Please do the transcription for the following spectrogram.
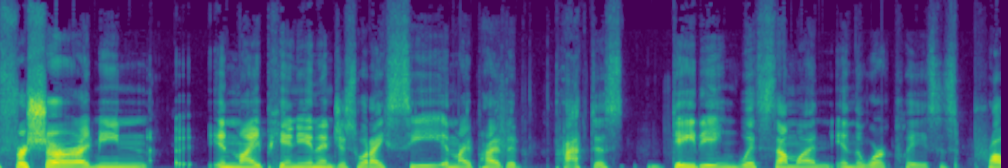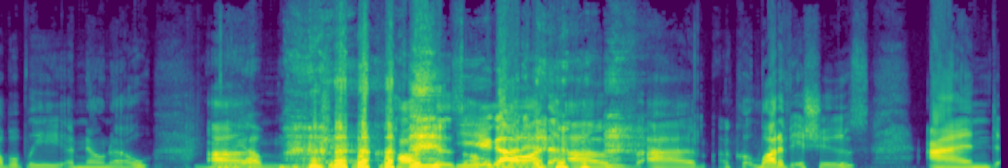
For sure. I mean, in my opinion, and just what I see in my private practice dating with someone in the workplace is probably a no-no. Yep. Um, causes You a lot it. of uh, a lot of issues, and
